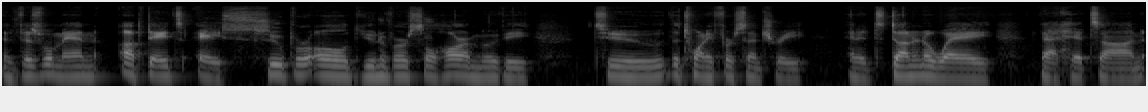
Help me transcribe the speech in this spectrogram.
Invisible Man updates a super old Universal horror movie to the 21st century, and it's done in a way that hits on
